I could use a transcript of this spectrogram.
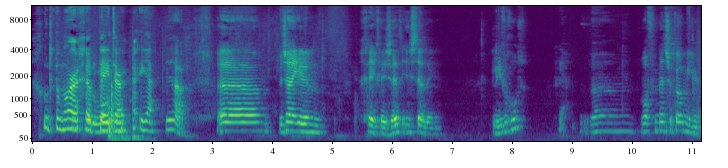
goedemorgen, Goedemorgen. Peter. Ja. Ja, ehm, we zijn hier in een GGZ-instelling. Lievergoed. Ehm, wat voor mensen komen hier?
